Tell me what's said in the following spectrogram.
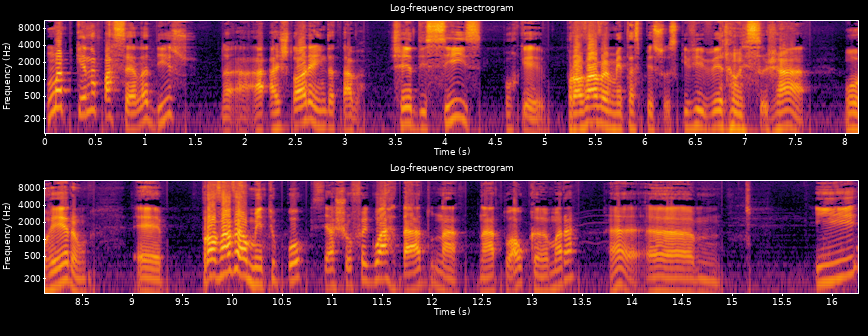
Uma pequena parcela disso, a, a história ainda estava cheia de cis, porque provavelmente as pessoas que viveram isso já morreram. É, provavelmente o pouco que se achou foi guardado na, na atual Câmara um, e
